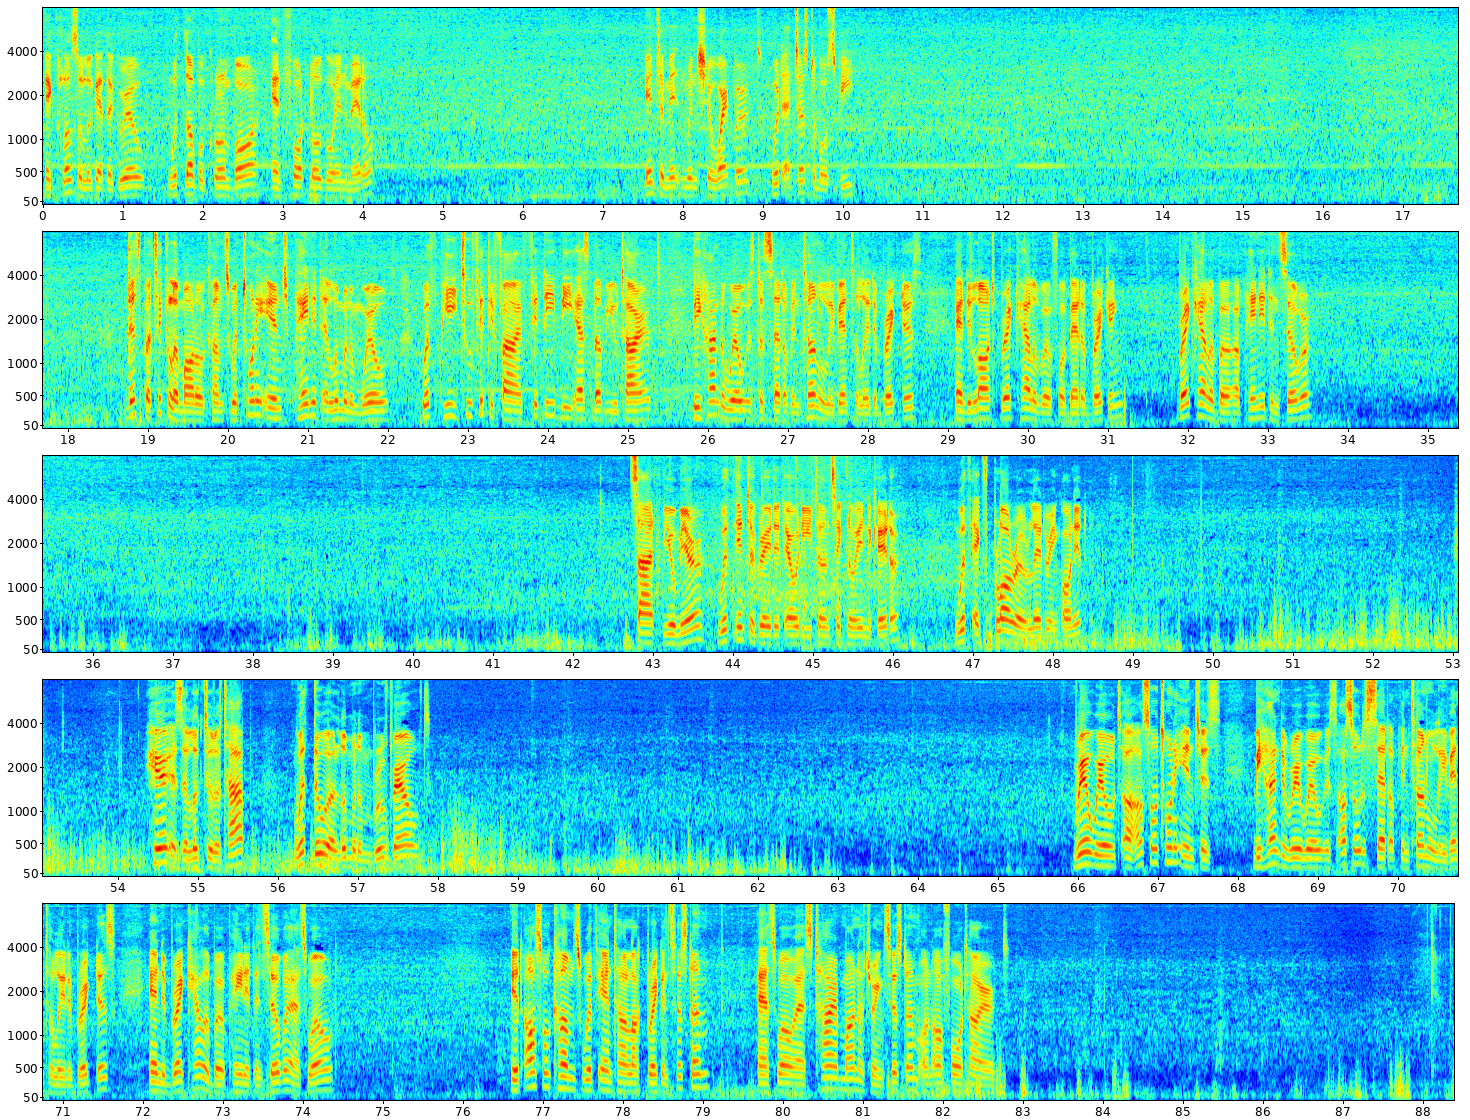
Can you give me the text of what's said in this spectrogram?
A closer look at the grille with double chrome bar and Ford logo in the middle. Intermittent windshield wipers with adjustable speed This particular model comes with 20-inch painted aluminum wheels with P255 50 BSW tires. Behind the wheel is the set of internally ventilated brake discs and the large brake caliper for better braking. Brake caliper are painted in silver. Side view mirror with integrated LED turn signal indicator with Explorer lettering on it Here is a look to the top with dual aluminum roof rails. Rear wheels are also 20 inches. Behind the rear wheel is also the set of internally ventilated brake discs and the brake caliper painted in silver as well. It also comes with anti-lock braking system as well as tire monitoring system on all four tires.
